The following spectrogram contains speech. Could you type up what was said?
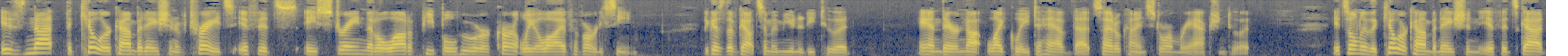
It is not the killer combination of traits if it's a strain that a lot of people who are currently alive have already seen because they've got some immunity to it and they're not likely to have that cytokine storm reaction to it. It's only the killer combination if it's got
